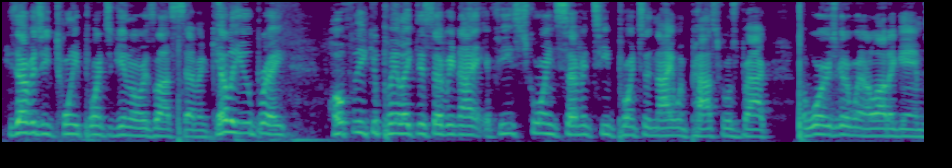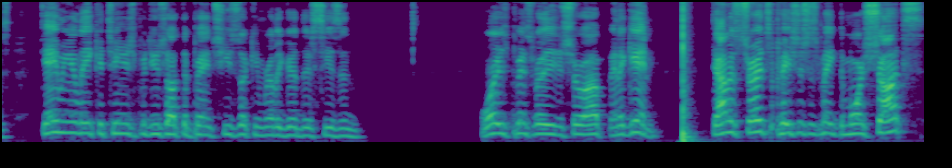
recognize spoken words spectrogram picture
He's averaging 20 points again over his last seven. Kelly Oubre, hopefully he can play like this every night. If he's scoring 17 points a night when Paschall's back, the Warriors are going to win a lot of games. Damion Lee continues to produce off the bench. He's looking really good this season. Warriors bench ready to show up. And again, down the stretch, Pacers just make the more shots.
